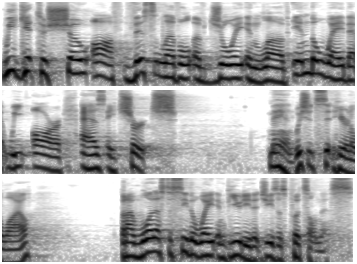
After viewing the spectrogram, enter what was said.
We get to show off this level of joy and love in the way that we are as a church. Man, we should sit here in a while, but I want us to see the weight and beauty that Jesus puts on this.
